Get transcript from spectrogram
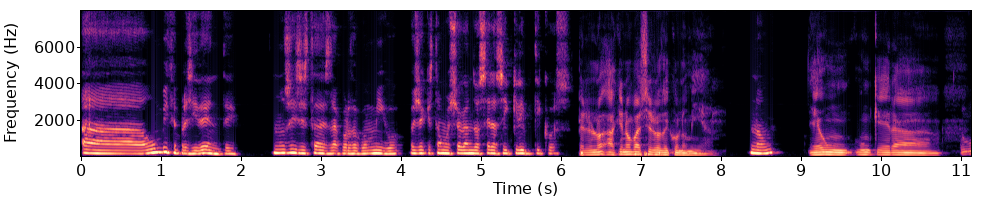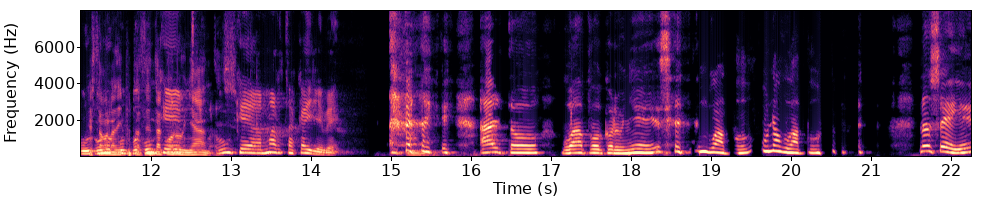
a un vicepresidente Non sei se estades de acordo comigo, hoxe que estamos xogando a ser así crípticos. Pero no, a que non vai ser o de economía? Non. É un, un que era... Que estaba un, na Diputación un, un, da Coruña antes. Un que a Marta caille ben. Alto, guapo, coruñés. Un guapo, uno guapo. Non sei, eh?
